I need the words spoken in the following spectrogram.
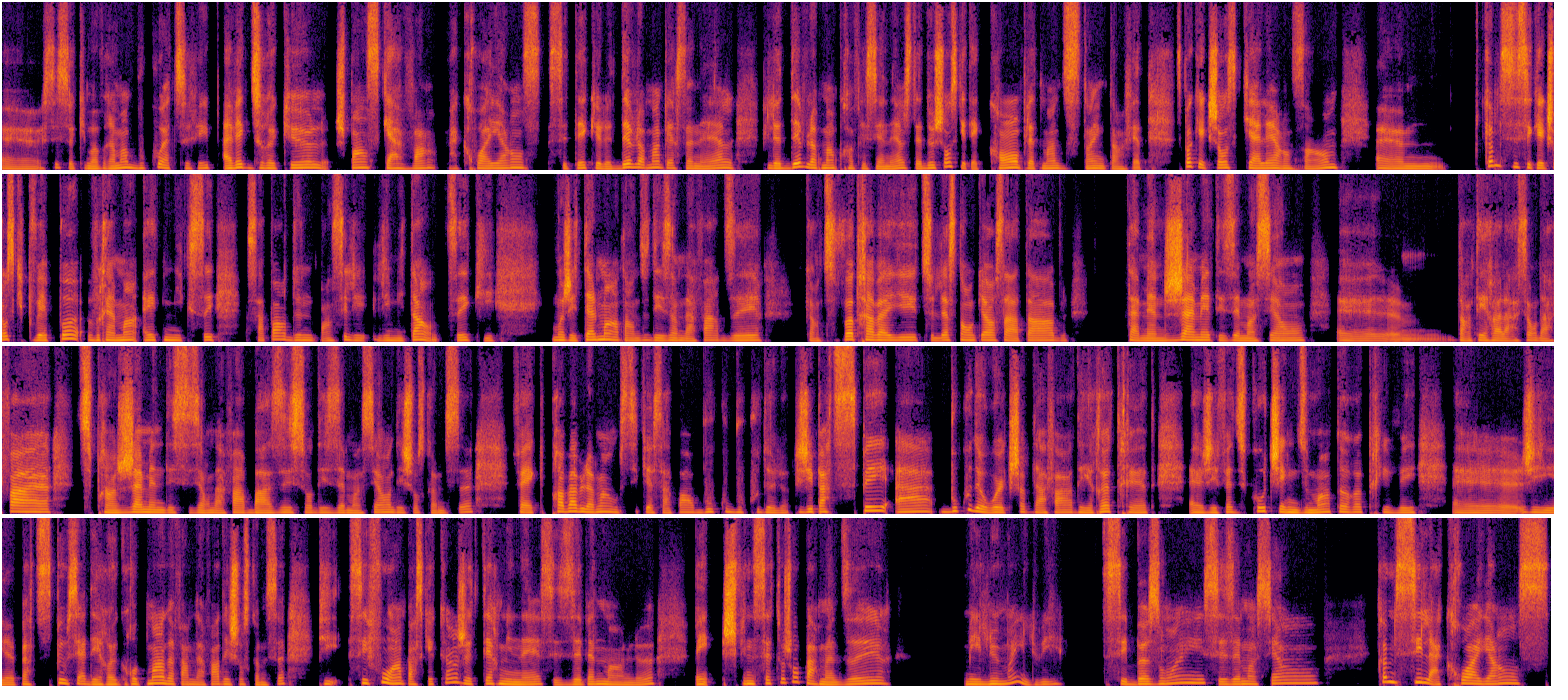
euh, c'est ce qui m'a vraiment beaucoup attirée. Avec du recul, je pense qu'avant, ma croyance, c'était que le développement personnel puis le développement professionnel, c'était deux choses qui étaient complètement distinctes en fait. C'est pas quelque chose qui allait ensemble. Comme si c'est quelque chose qui ne pouvait pas vraiment être mixé. Ça part d'une pensée limitante, tu qui, moi, j'ai tellement entendu des hommes d'affaires dire quand tu vas travailler, tu laisses ton cœur sur la table, n'amènes jamais tes émotions dans tes relations d'affaires, tu prends jamais une décision d'affaires basée sur des émotions, des choses comme ça. Fait que probablement aussi que ça part beaucoup, beaucoup de là. Puis j'ai participé à beaucoup de workshops d'affaires, des retraites, j'ai fait du coaching, du mentorat privé, j'ai participé aussi à des regroupements de femmes d'affaires, des choses comme ça. Puis c'est fou, hein, parce que quand je terminais ces événements-là, ben, je finissais toujours par me dire, mais l'humain, lui, ses besoins, ses émotions, comme si la croyance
